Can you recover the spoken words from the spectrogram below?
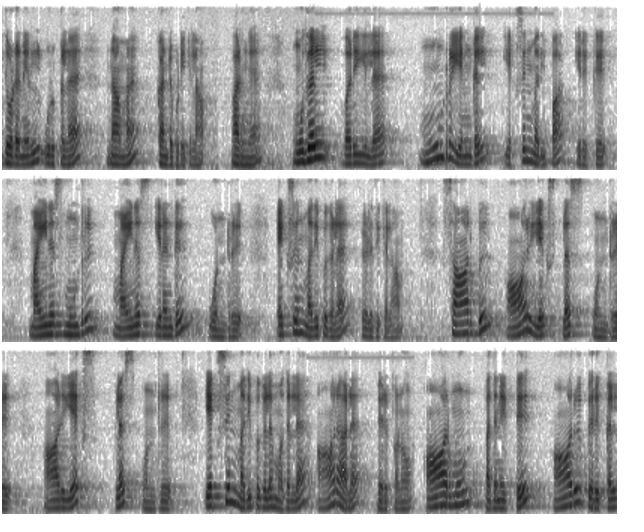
இதோட நெல் உருக்களை நாம் கண்டுபிடிக்கலாம். பாருங்கள் முதல் வரியில் மூன்று எண்கள் எக்ஸின் மதிப்பாக இருக்குது மைனஸ் மூன்று மைனஸ் இரண்டு ஒன்று. எக்ஸின் மதிப்புகளை எழுதிக்கலாம். சார்பு ஆறு எக்ஸ் ப்ளஸ் ஒன்று. ஆறு எக்ஸ் ப்ளஸ் ஒன்று. எக்ஸின் மதிப்புகளை முதல்ல ஆறால் பெருக்கணும். ஆறு மூணு பதினெட்டு. ஆறு பெருக்கல்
